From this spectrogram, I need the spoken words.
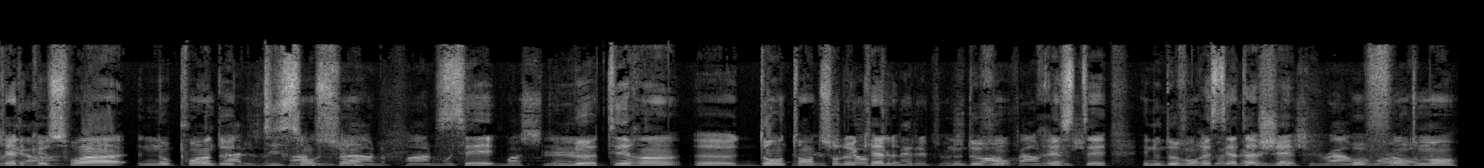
Quels que soient nos points de dissension, c'est le terrain euh, d'entente sur lequel nous devons rester. Et nous devons rester attachés aux fondements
